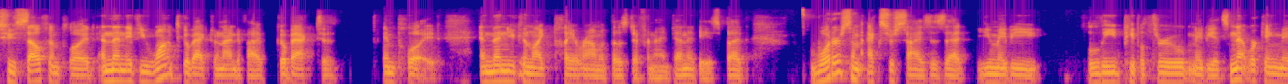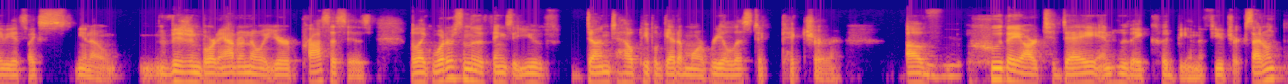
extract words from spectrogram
to self-employed. And then if you want to go back to a 9 to 5 go back to employed. And then you can like play around with those different identities. But what are some exercises that you maybe lead people through? Maybe it's networking maybe it's like you know vision boarding. I don't know what your process is but like what are some of the things that you've done to help people get a more realistic picture of mm-hmm. who they are today and who they could be in the future? Because i don't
